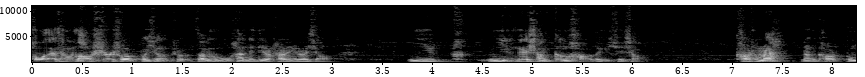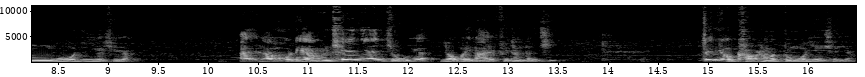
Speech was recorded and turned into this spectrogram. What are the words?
后来他们老师说不行，说咱们武汉这地儿还是有点小，你你应该上更好的一个学校，考什么呀？让考中国音乐学院。哎，然后两千年九月，姚贝娜也非常争气，真就考上了中国音乐学院。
